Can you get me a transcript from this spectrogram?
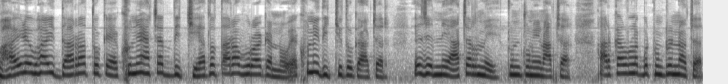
ভাই রে ভাই, দাঁড়া তোকে, এখনই আচার দিচ্ছি। এত তারা ভরা কেন? এখনই দিচ্ছি তোকে আচার। এই যে নে, আচার নে, টুনটুনির আচার। আর কারও লাগবে টুনটুনির আচার।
